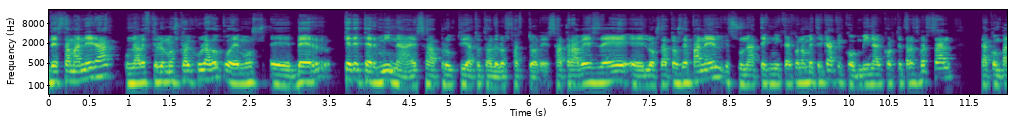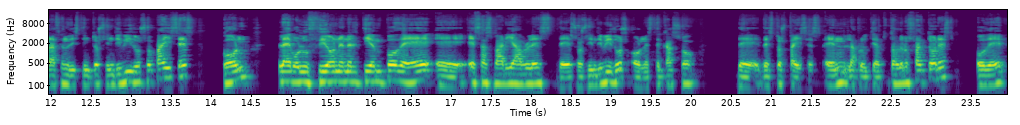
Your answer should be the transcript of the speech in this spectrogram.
De esta manera, una vez que lo hemos calculado, podemos eh, ver qué determina esa productividad total de los factores a través de eh, los datos de panel, que es una técnica econométrica que combina el corte transversal, la comparación de distintos individuos o países, con la evolución en el tiempo de eh, esas variables de esos individuos, o en este caso de, estos países, en la productividad total de los factores o de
